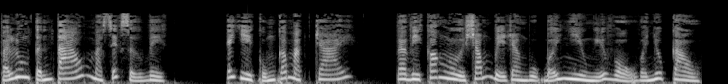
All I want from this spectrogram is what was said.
Phải luôn tỉnh táo mà xét sự việc. Cái gì cũng có mặt trái. Và vì con người sống bị ràng buộc bởi nhiều nghĩa vụ và nhu cầu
